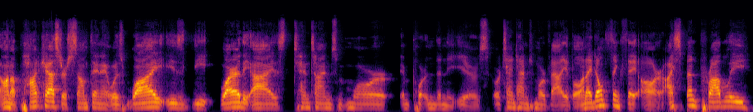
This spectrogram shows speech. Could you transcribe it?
on a podcast or something. It was why is the why are the eyes ten times more important than the ears, or ten times more valuable? And I don't think they are. I spend probably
